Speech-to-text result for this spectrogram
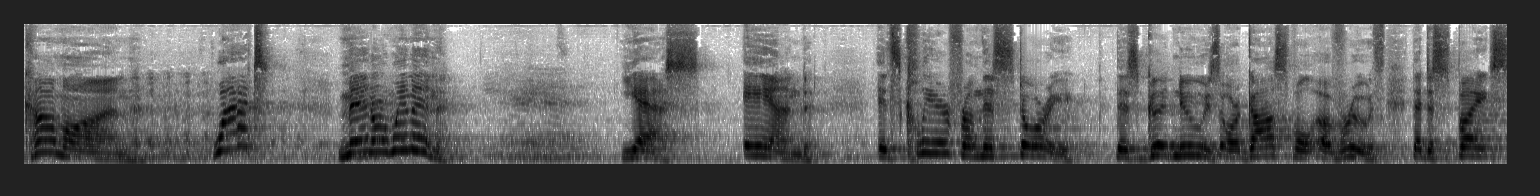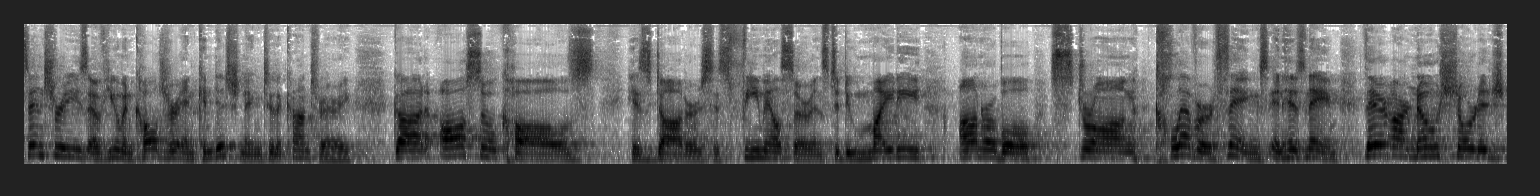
Come on. What? Men or women? Yes. And it's clear from this story, this good news or gospel of Ruth, that despite centuries of human culture and conditioning to the contrary, God also calls his daughters, his female servants, to do mighty, honorable, strong, clever things in his name. There are no shortage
